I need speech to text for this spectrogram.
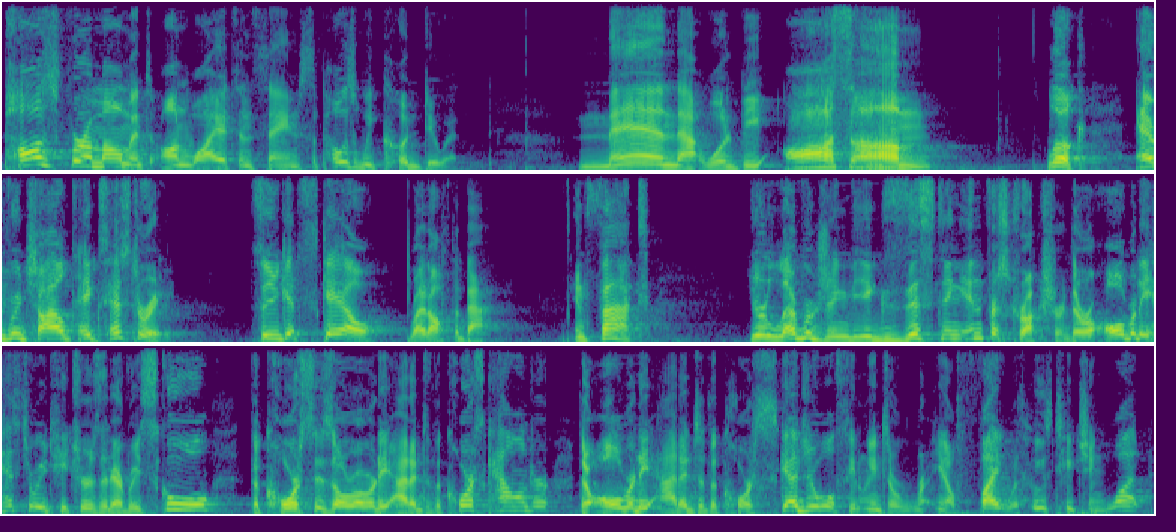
Pause for a moment on why it's insane. Suppose we could do it. Man, that would be awesome. Look, every child takes history, so you get scale right off the bat. In fact, you're leveraging the existing infrastructure. There are already history teachers at every school. The courses are already added to the course calendar. They're already added to the course schedule, so you don't need to you know, fight with who's teaching what.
